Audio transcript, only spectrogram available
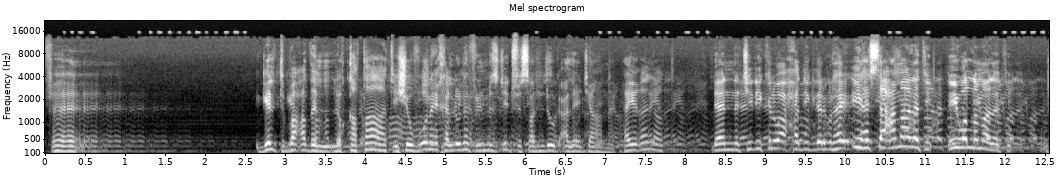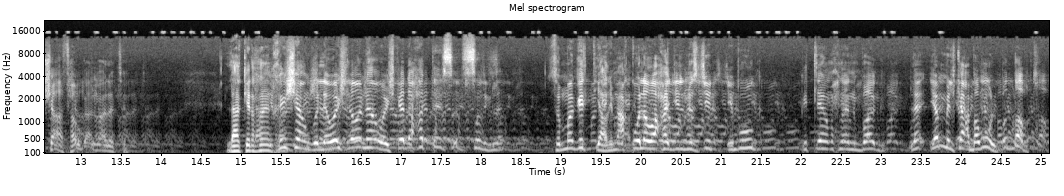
ف قلت بعض اللقطات يشوفونه يخلونه في المسجد في صندوق عليه جامع. هي غلط. لأن كذي كل واحد يقدر يقول هي إيه هالساعة مالتي؟ إي والله مالتي. وشافها وقال مالتها. لكن إحنا نخشها ونقول له ويش لونها؟ ويش كذا؟ حتى صدق له. ثم قلت يعني معقولة واحد المسجد يبوق؟ قلت لهم إحنا نباقي لا يم الكعبة مول بالضبط.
